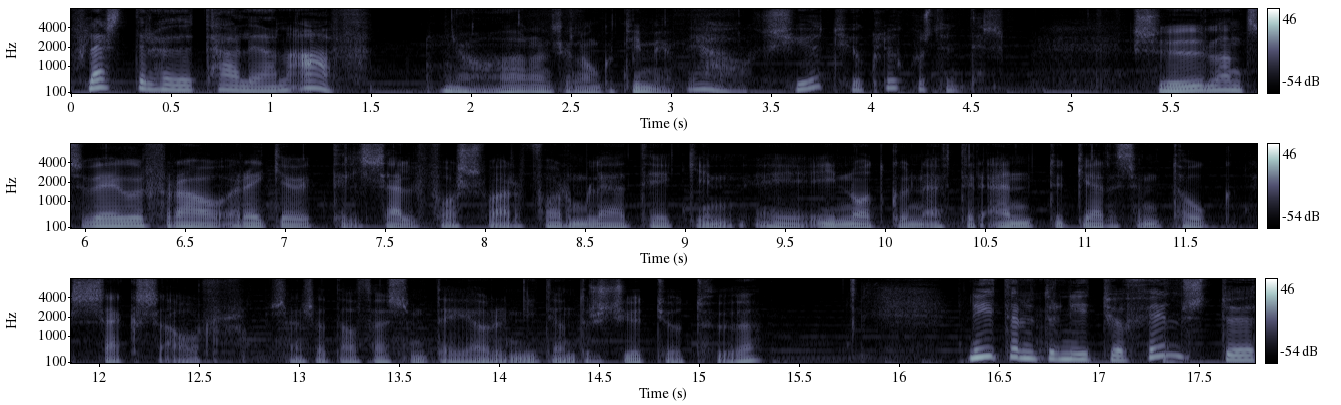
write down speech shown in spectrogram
Flestir höfðu talið hann af. Já, það er hansi langu tími. Já, 70 klukkustundir. Suðlandsvegur frá Reykjavík til Selfoss var formlega tekin í, í nótkunn eftir endugerð sem tók 6 ár, sem sett á þessum degi árið 1972. 1995 stöð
